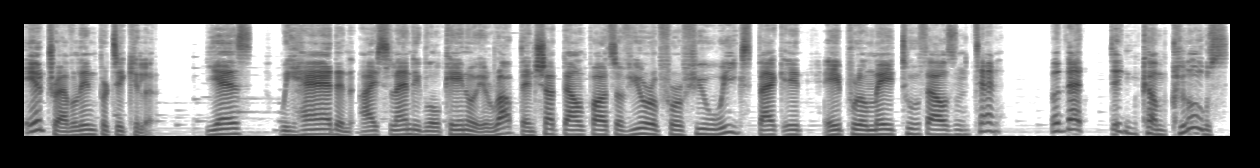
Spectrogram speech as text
air travel in particular. Yes, we had an Icelandic volcano erupt and shut down parts of Europe for a few weeks back in April May 2010, but that didn't come close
